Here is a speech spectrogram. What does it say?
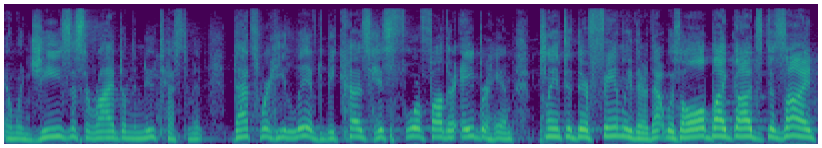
And when Jesus arrived on the New Testament, that's where he lived because his forefather Abraham planted their family there. That was all by God's design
